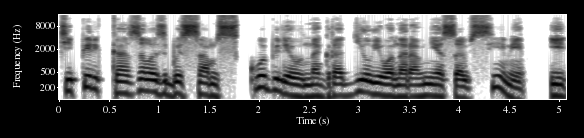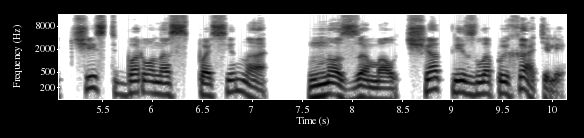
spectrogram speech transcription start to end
теперь, казалось бы, сам Скобелев наградил его наравне со всеми, и честь барона спасена. Но замолчат ли злопыхатели?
